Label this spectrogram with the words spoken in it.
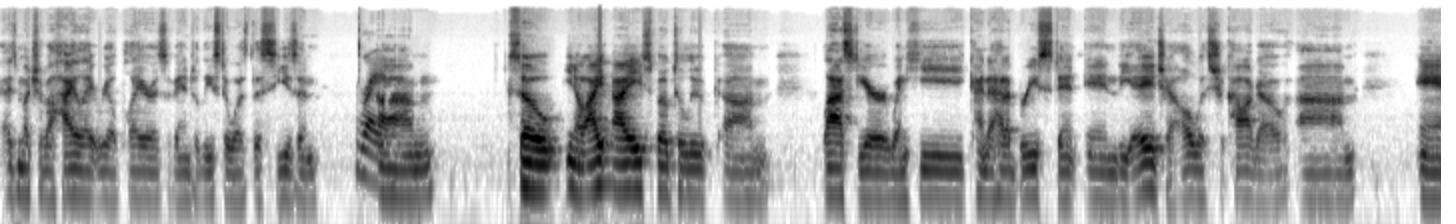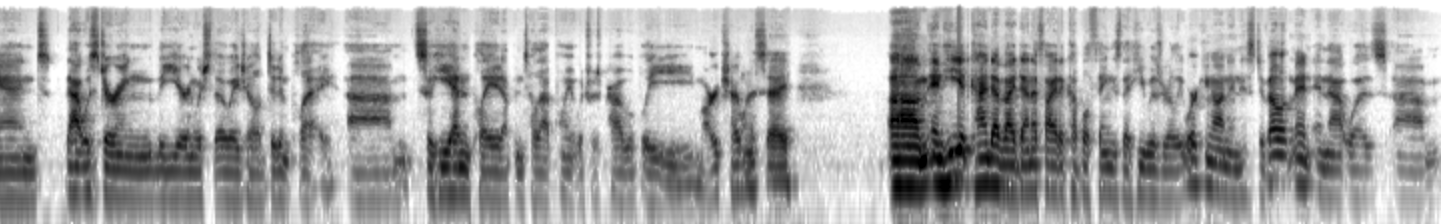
as much of a highlight reel player as Evangelista was this season. Right. Um, so you know, I I spoke to Luke um, last year when he kind of had a brief stint in the AHL with Chicago. Um, and that was during the year in which the OHL didn't play. Um, so he hadn't played up until that point, which was probably March, I want to say. Um, and he had kind of identified a couple things that he was really working on in his development, and that was um,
